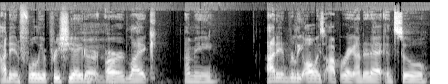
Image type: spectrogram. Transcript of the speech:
I didn't fully appreciate or or like I mean, I didn't really always operate under that until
